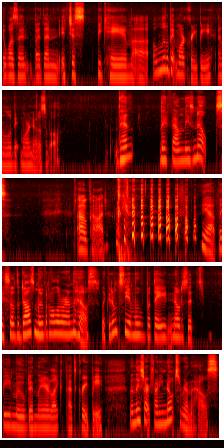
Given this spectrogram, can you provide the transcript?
it, wasn't but then it just became uh, a little bit more creepy and a little bit more noticeable. Then they found these notes. Oh God. Yeah, they so the doll's moving all around the house. Like they don't see it move, but they notice it's being moved, and they're like, "That's creepy." Then they start finding notes around the house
